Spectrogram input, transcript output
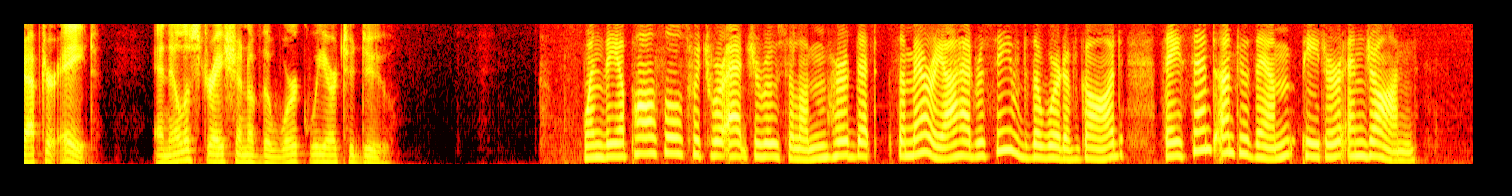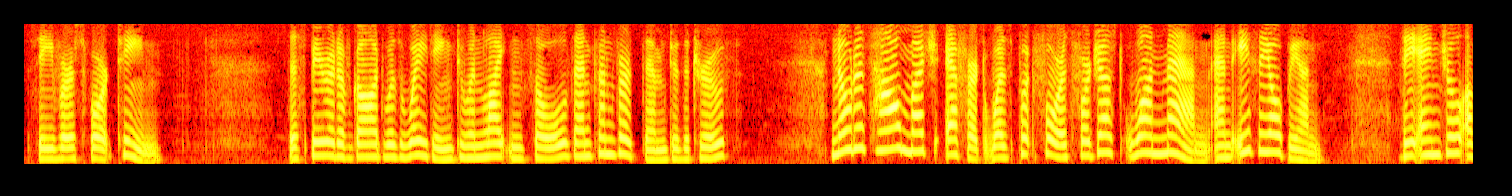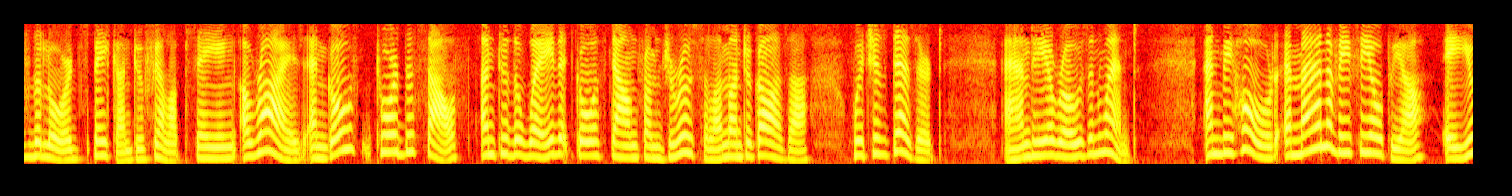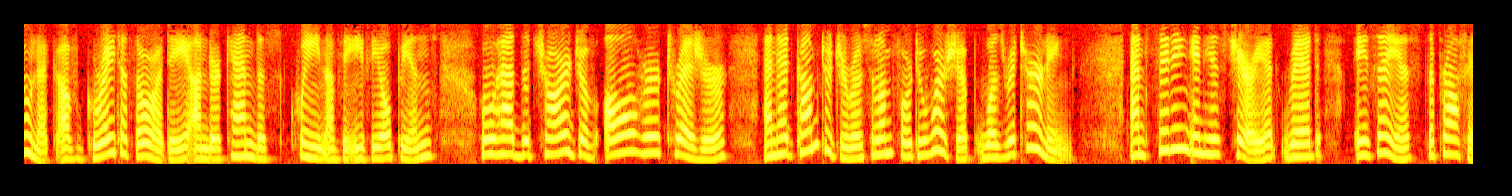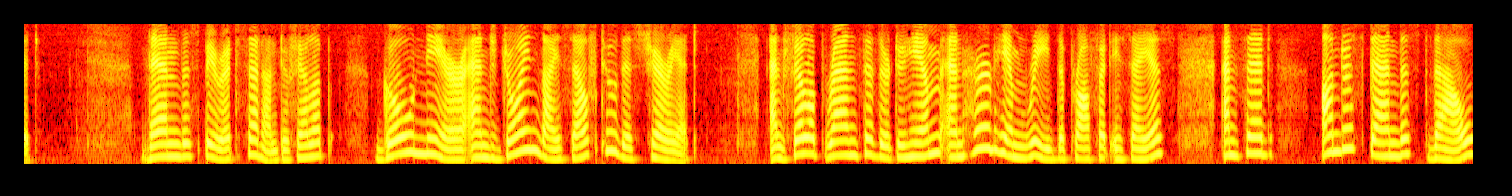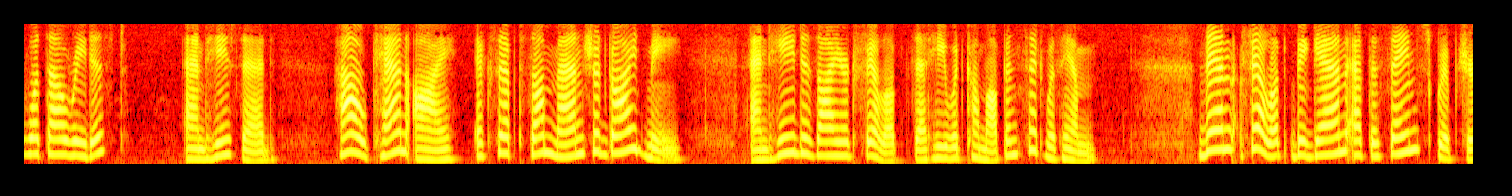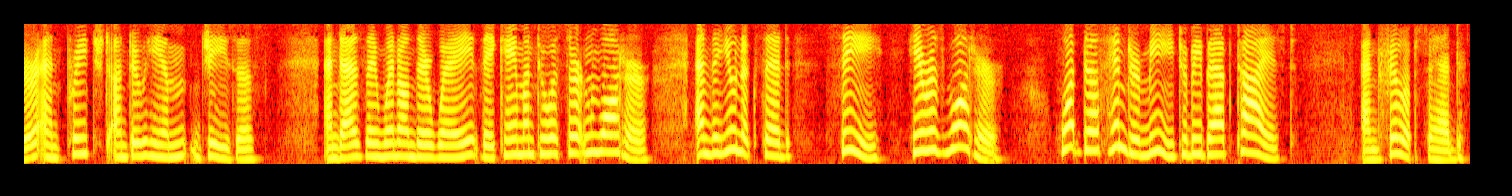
Chapter 8 An illustration of the work we are to do. When the apostles which were at Jerusalem heard that Samaria had received the word of God, they sent unto them Peter and John. See verse 14. The Spirit of God was waiting to enlighten souls and convert them to the truth. Notice how much effort was put forth for just one man, an Ethiopian. The angel of the Lord spake unto Philip, saying, Arise, and go toward the south unto the way that goeth down from Jerusalem unto Gaza, which is desert. And he arose and went. And behold, a man of Ethiopia, a eunuch of great authority under Candace queen of the Ethiopians, who had the charge of all her treasure, and had come to Jerusalem for to worship, was returning, and sitting in his chariot read Esaias the prophet. Then the Spirit said unto Philip, Go near and join thyself to this chariot. And Philip ran thither to him, and heard him read the prophet Esaias, and said, Understandest thou what thou readest? And he said, How can I, except some man should guide me? And he desired Philip that he would come up and sit with him. Then Philip began at the same scripture and preached unto him Jesus. And as they went on their way, they came unto a certain water. And the eunuch said, See, here is water. What doth hinder me to be baptized? And Philip said,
